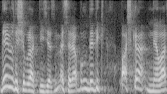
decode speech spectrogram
devre dışı bırak diyeceğiz. Mesela bunu dedik. Başka ne var?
